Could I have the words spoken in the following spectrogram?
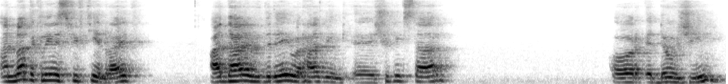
and not the cleanest 15, right? At the end of the day, we're having a shooting star or a doji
